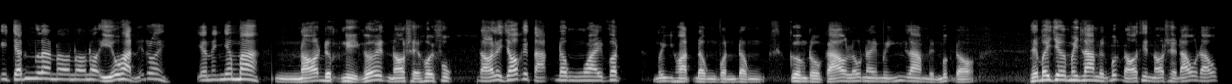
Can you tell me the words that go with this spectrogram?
cái chân là nó, nó nó yếu hẳn hết rồi. Cho nên nhưng mà nó được nghỉ ngơi nó sẽ hồi phục. Đó là do cái tác động ngoài vật mình hoạt động, vận động cường độ cao, lâu nay mình làm đến mức đó. Thế bây giờ mình làm được mức đó thì nó sẽ đau đau.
